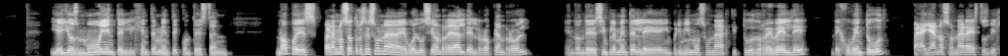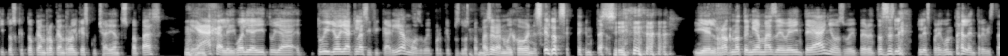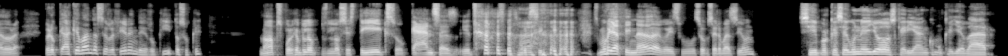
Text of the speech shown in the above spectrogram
Y ellos muy inteligentemente contestan, no, pues para nosotros es una evolución real del rock and roll, en donde simplemente le imprimimos una actitud rebelde de juventud para ya no sonar a estos viejitos que tocan rock and roll que escucharían tus papás. Que ájale, igual y ahí tú ya, tú y yo ya clasificaríamos, güey, porque pues los papás eran muy jóvenes en los 70. Sí. y el rock no tenía más de 20 años, güey, pero entonces le, les pregunta a la entrevistadora, ¿pero a qué banda se refieren de ruquitos o qué? No, pues por ejemplo, pues, los Sticks o Kansas. Y entonces, pues, sí, es muy atinada, güey, su, su observación. Sí, porque según ellos querían como que llevar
